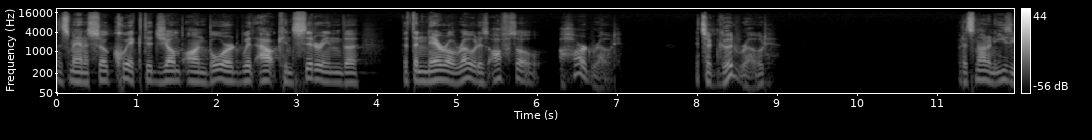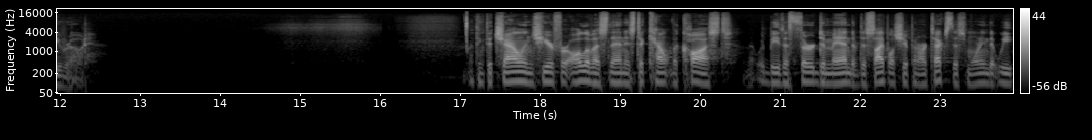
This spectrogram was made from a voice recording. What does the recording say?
This man is so quick to jump on board without considering the, that the narrow road is also a hard road. It's a good road, but it's not an easy road. I think the challenge here for all of us then is to count the cost. That would be the third demand of discipleship in our text this morning that we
